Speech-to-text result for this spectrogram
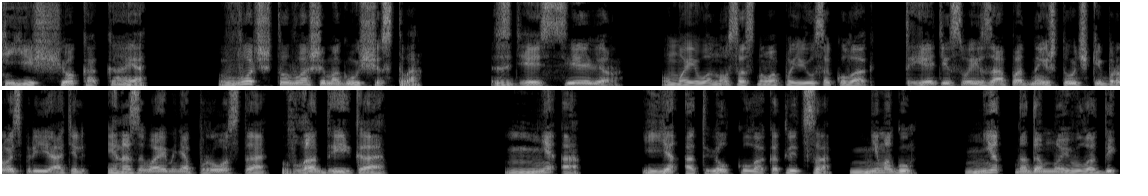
«Еще какая!» «Вот что ваше могущество!» «Здесь север!» У моего носа снова появился кулак. «Ты эти свои западные штучки брось, приятель, и называй меня просто Владыка!» «Не-а», я отвел кулак от лица. «Не могу. Нет надо мной владык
